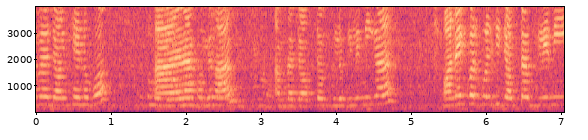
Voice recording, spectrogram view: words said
এবার জল খেয়ে নেব। আর এখন খাক আমরা জব টবগুলো গিলে নি গা। অনেকবার বলছি জব টপ গিলে নিই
